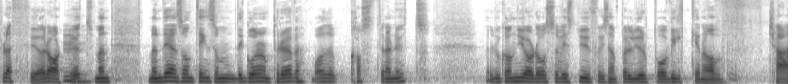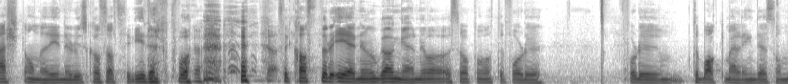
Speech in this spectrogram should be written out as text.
fluffy og rart ut, mm. men, men, det er en sånn ting som det går an å prøve. Bare kaste den ut. Du kan gjøre det også hvis du for lurer på hvilken av kjærestene dine du skal satse videre på. så kaster du én om gangen, og så på en måte får du, får du tilbakemelding, det som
